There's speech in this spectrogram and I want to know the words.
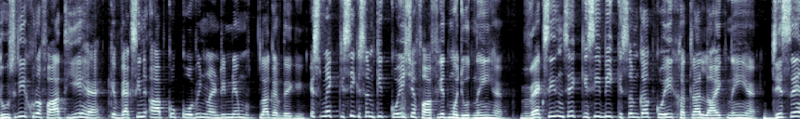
دوسری خرافات یہ ہے کہ ویکسین آپ کو کووڈ نائنٹین میں مطلع کر دے گی۔ اس میں کسی قسم کی کوئی شفافیت موجود نہیں ہے۔ ویکسین سے کسی بھی قسم کا کوئی خطرہ لاحق نہیں ہے، جس سے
